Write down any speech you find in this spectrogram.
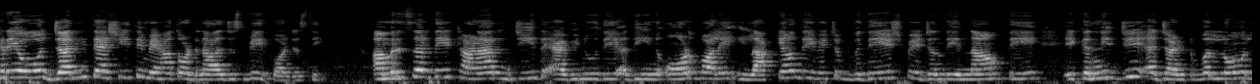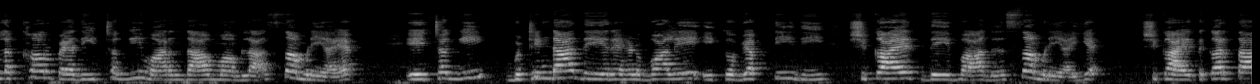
ਖਰਿਓ ਜਨਹਿਤੈਸ਼ੀ ਤੇ ਮੈਂ ਹਾਂ ਤੁਹਾਡੇ ਨਾਲ ਜਸਬੀਰ ਕੌਰ ਜੱਸੀ। ਅੰਮ੍ਰਿਤਸਰ ਦੇ ਥਾਣਾ ਰਣਜੀਤ ਐਵੀਨਿਊ ਦੇ ਅਧੀਨ ਆਉਣ ਵਾਲੇ ਇਲਾਕਿਆਂ ਦੇ ਵਿੱਚ ਵਿਦੇਸ਼ ਭੇਜਣ ਦੇ ਨਾਮ ਤੇ ਇੱਕ ਨਿੱਜੀ ਏਜੰਟ ਵੱਲੋਂ ਲੱਖਾਂ ਰੁਪਏ ਦੀ ਠੱਗੀ ਮਾਰਨ ਦਾ ਮਾਮਲਾ ਸਾਹਮਣੇ ਆਇਆ ਇਹ ਠੱਗੀ ਬਠਿੰਡਾ ਦੇ ਰਹਿਣ ਵਾਲੇ ਇੱਕ ਵਿਅਕਤੀ ਦੀ ਸ਼ਿਕਾਇਤ ਦੇ ਬਾਅਦ ਸਾਹਮਣੇ ਆਈ ਹੈ। ਸ਼ਿਕਾਇਤ ਕਰਤਾ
